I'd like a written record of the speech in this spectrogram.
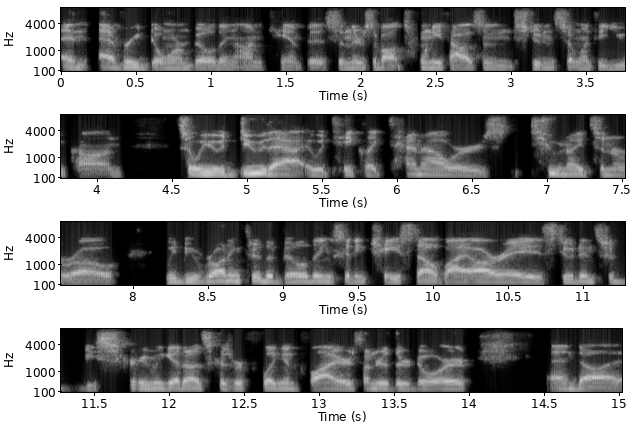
and every dorm building on campus. And there's about 20,000 students that went to UConn. So we would do that. It would take like 10 hours, two nights in a row. We'd be running through the buildings, getting chased out by RAs. Students would be screaming at us because we're flinging flyers under their door. And uh,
